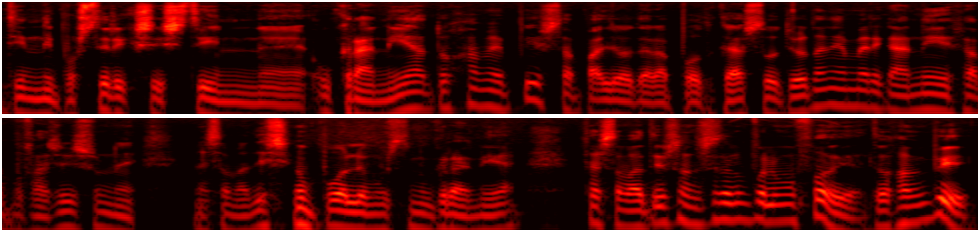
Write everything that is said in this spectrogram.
την υποστήριξη στην ε, Ουκρανία. Το είχαμε πει στα παλιότερα podcast ότι όταν οι Αμερικανοί θα αποφασίσουν να σταματήσει ο πόλεμος στην Ουκρανία, θα σταματήσουν να τους στέλνουν πολεμοφόδια. Το είχαμε πει.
